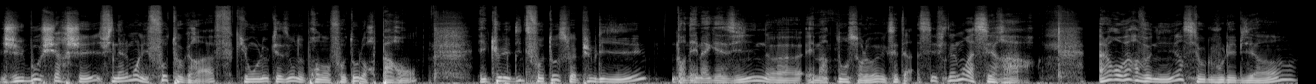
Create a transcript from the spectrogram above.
J'ai eu beau chercher, finalement, les photographes qui ont l'occasion de prendre en photo leurs parents et que les dites photos soient publiées dans des magazines euh, et maintenant sur le web, etc. C'est finalement assez rare. Alors on va revenir, si vous le voulez bien,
